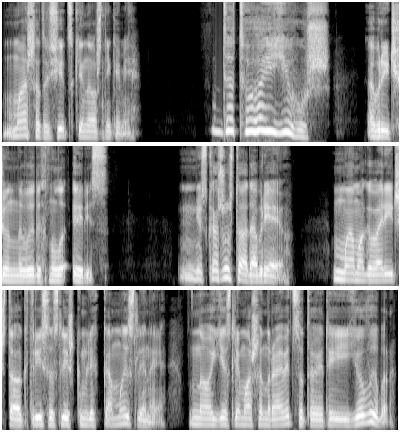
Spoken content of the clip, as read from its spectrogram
Маша тусит с киношниками. Да твою ж! обреченно выдохнула Эрис. «Не скажу, что одобряю. Мама говорит, что актрисы слишком легкомысленные, но если Маше нравится, то это ее выбор.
